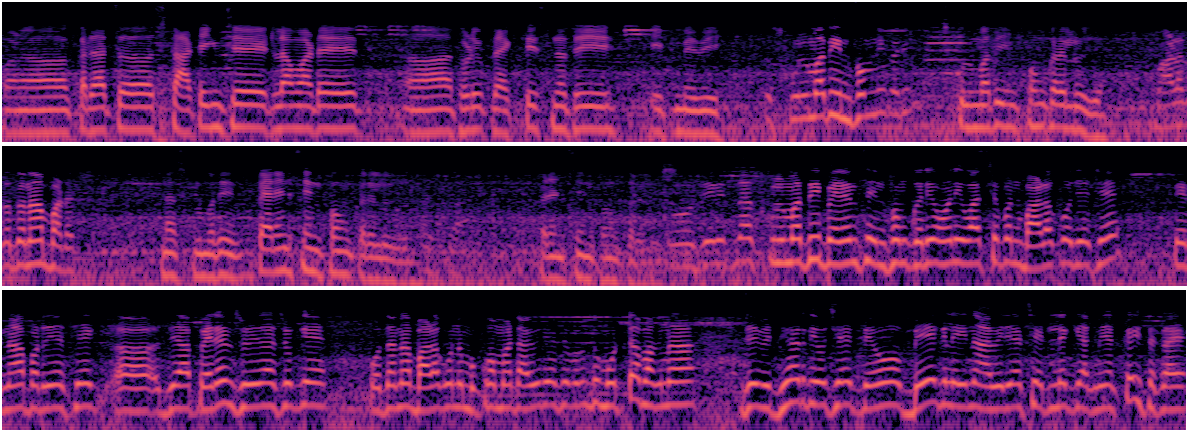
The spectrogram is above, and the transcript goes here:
પણ કદાચ સ્ટાર્ટિંગ છે એટલા માટે થોડી પ્રેક્ટિસ નથી. ઇટ મે બી તો સ્કૂલમાંથી ઇન્ફોર્મ નહીં કર્યું? સ્કૂલમાંથી ઇન્ફોર્મ કરેલું છે. બાળકો તો ના પાડે છે. ના સ્કૂલમાંથી પેરેન્ટ્સને ઇન્ફોર્મ કરેલું છે. પેરેન્ટ્સને ઇન્ફોર્મ કરેલું છે. તો જે રીતના સ્કૂલમાંથી પેરેન્ટ્સને ઇન્ફોર્મ કરી હોવાની વાત છે પણ બાળકો જે છે તે ના પડી રહ્યા છે. જે આ પેરેન્ટ્સ જોઈ રહ્યા છો કે પોતાના બાળકોને મૂકવા માટે આવી રહ્યા છે, પરંતુ મોટા ભાગના જે વિદ્યાર્થીઓ છે, તેઓ બેગ લઈને આવી રહ્યા છે, એટલે ક્યાંક ને ક્યાંક કહી શકાય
